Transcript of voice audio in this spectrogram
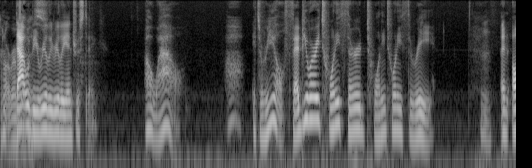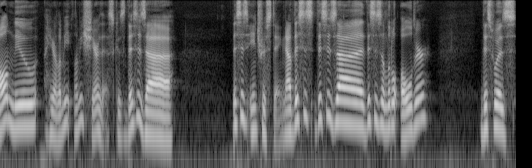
I don't remember. that would be really, really interesting. Oh wow. It's real. February 23rd, 2023. Hmm. An all new here, let me let me share this cuz this is uh this is interesting. Now this is this is uh this is a little older. This was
